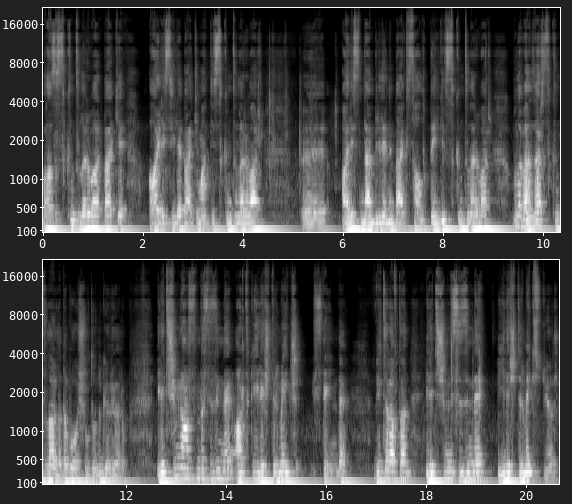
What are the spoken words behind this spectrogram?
bazı sıkıntıları var. Belki ailesiyle, belki maddi sıkıntıları var. Ee, ailesinden birilerinin belki sağlıkla ilgili sıkıntıları var. Buna benzer sıkıntılarla da boğuşulduğunu görüyorum. İletişimini aslında sizinle artık iyileştirme isteğinde. Bir taraftan iletişimini sizinle iyileştirmek istiyor.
